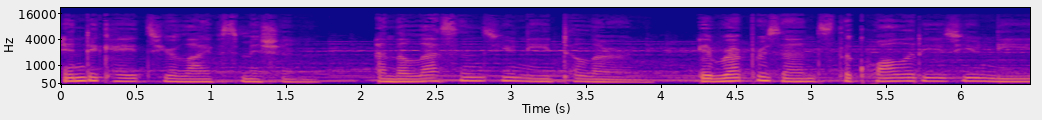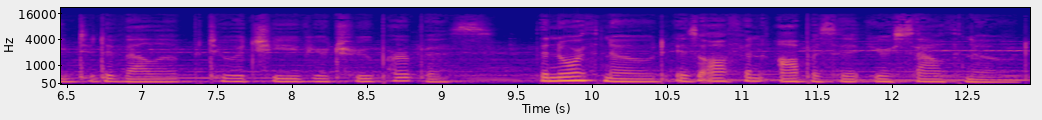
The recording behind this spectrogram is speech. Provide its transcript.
indicates your life's mission and the lessons you need to learn. It represents the qualities you need to develop to achieve your true purpose. The North Node is often opposite your South Node,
